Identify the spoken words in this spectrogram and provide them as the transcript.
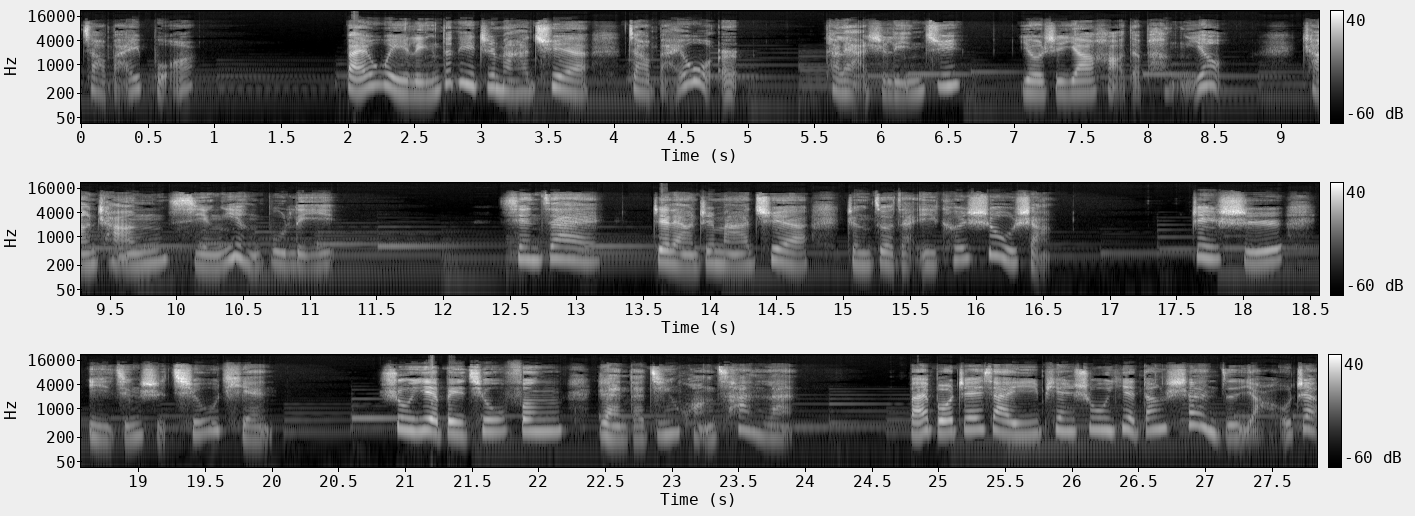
叫白脖，白尾翎的那只麻雀叫白尾儿。它俩是邻居，又是要好的朋友，常常形影不离。现在，这两只麻雀正坐在一棵树上。这时已经是秋天，树叶被秋风染得金黄灿烂。白伯摘下一片树叶当扇子摇着，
